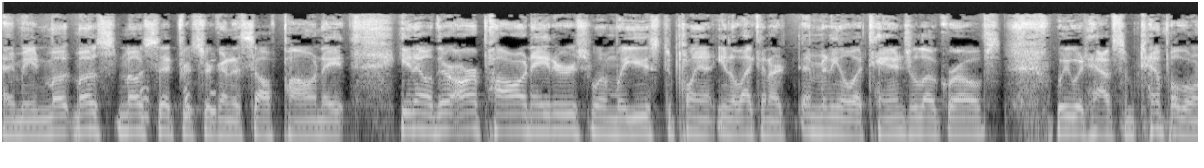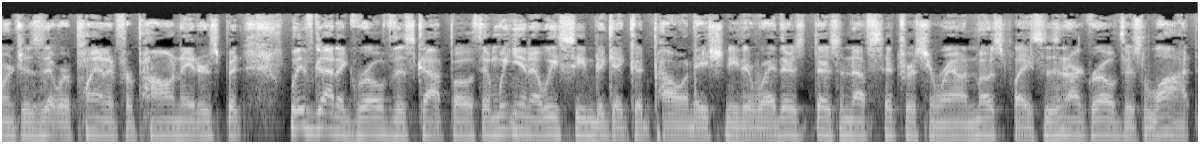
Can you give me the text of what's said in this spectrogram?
I mean, mo- most most citrus are going to self pollinate. You know, there are pollinators when we used to plant. You know, like in our Minneola tangelo groves, we would have some temple oranges that were planted for pollinators. But we've got a grove that's got both, and we you know we seem to get good pollination either way. There's there's enough citrus around most places. In our grove, there's a lot,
